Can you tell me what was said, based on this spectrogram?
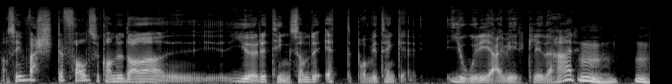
Altså i verste fall så kan du da øh, gjøre ting som du etterpå vil tenke Gjorde jeg virkelig det her? Ja.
